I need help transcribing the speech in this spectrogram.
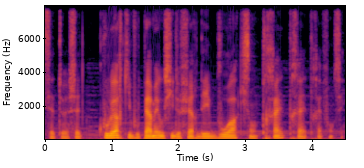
cette couleur qui vous permet aussi de faire des bois qui sont très très très foncés.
